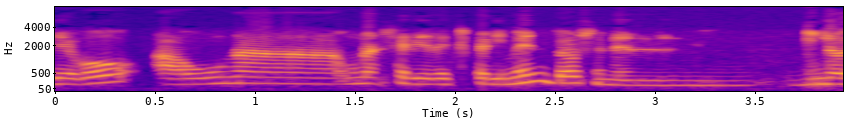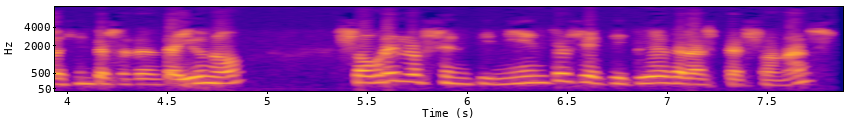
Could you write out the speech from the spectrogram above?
llevó a una, una serie de experimentos en el 1971 sobre los sentimientos y actitudes de las personas.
